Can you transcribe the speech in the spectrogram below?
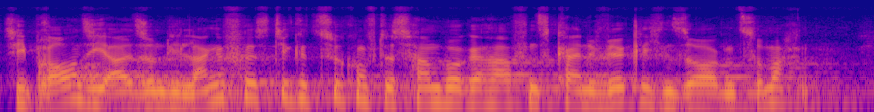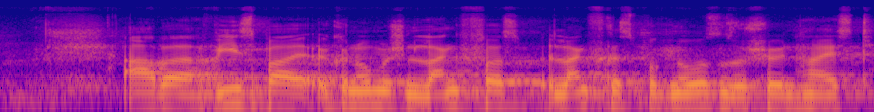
Sie brauchen sich also um die langfristige Zukunft des Hamburger Hafens keine wirklichen Sorgen zu machen. Aber wie es bei ökonomischen Langfrist Langfristprognosen so schön heißt,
